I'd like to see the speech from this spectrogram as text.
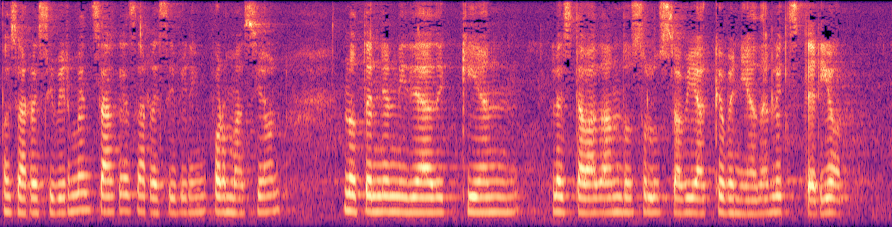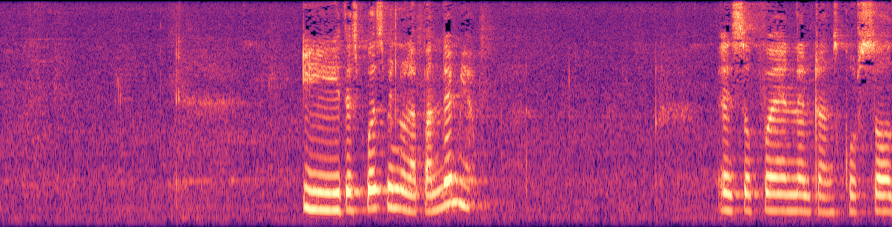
pues a recibir mensajes, a recibir información. No tenía ni idea de quién le estaba dando, solo sabía que venía del exterior. Y después vino la pandemia. Eso fue en el transcurso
